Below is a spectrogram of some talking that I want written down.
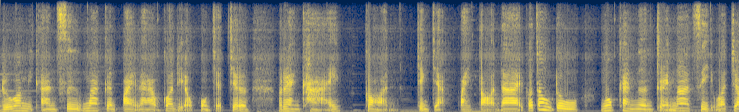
หรือว่ามีการซื้อมากเกินไปแล้ว ก็เดี๋ยวคงจะเจอแรงขายก่อน จึงจะไปต่อได้ ก็ต้องดูงบการเงินไตรมาสสี่ว่าจะ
